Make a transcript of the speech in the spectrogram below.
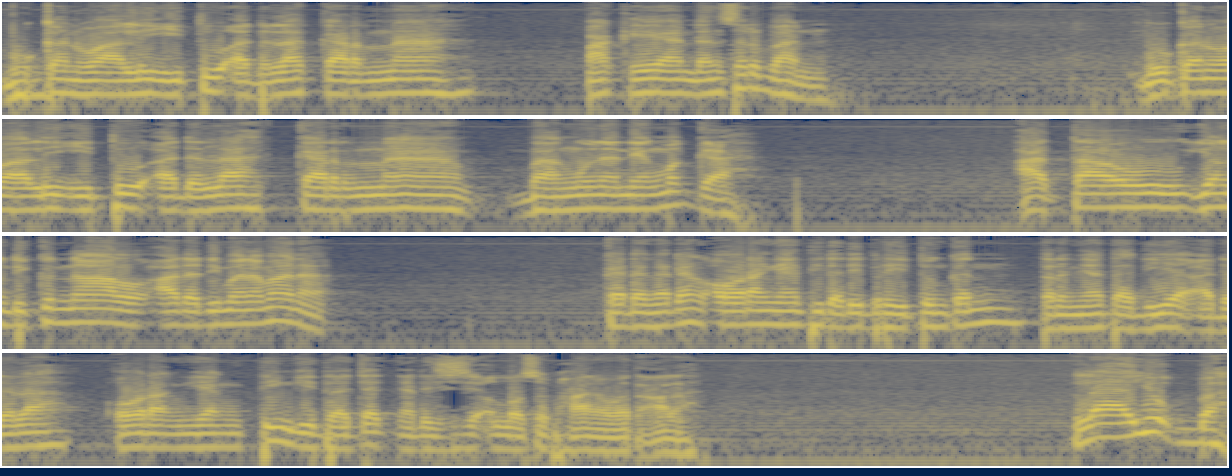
Bukan wali itu adalah karena pakaian dan serban. Bukan wali itu adalah karena bangunan yang megah atau yang dikenal ada di mana-mana kadang-kadang orang yang tidak diperhitungkan ternyata dia adalah orang yang tinggi derajatnya di sisi Allah Subhanahu wa taala. La yubbah.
